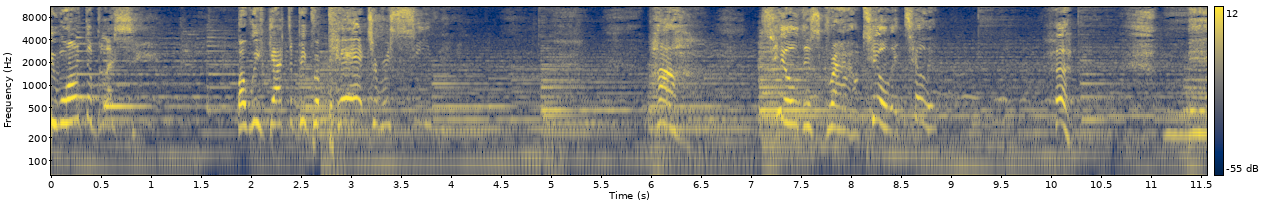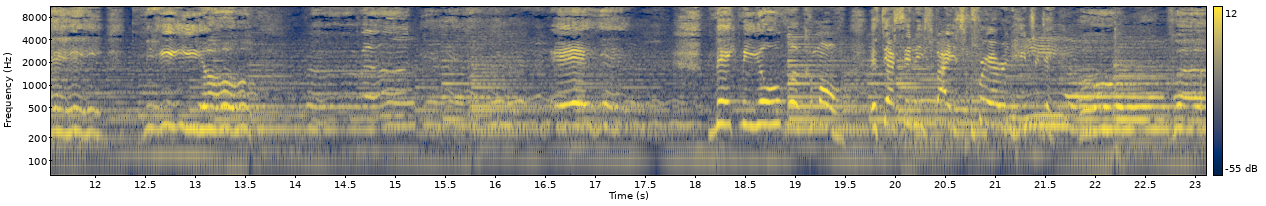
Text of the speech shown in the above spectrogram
want the blessing, but we've got to be prepared to receive it. Huh? Till this ground, till it, till it. Huh. Make me your Make me over. Come on. If that's anybody's prayer in here today. Over.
